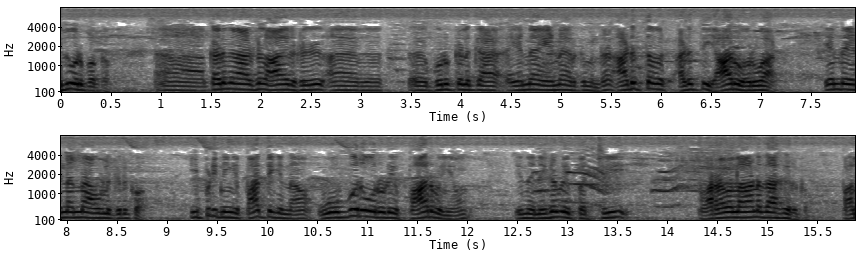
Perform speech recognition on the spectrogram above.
இது ஒரு பக்கம். கருதினார்கள் ஆயர்கள் குருக்களுக்கு என்ன என்ன இருக்கும் என்றால் அடுத்தவர் அடுத்து யார் வருவார் என்ற எண்ணம் தான் அவங்களுக்கு இருக்கும். இப்படி நீங்கள் பார்த்தீங்கன்னா ஒவ்வொருவருடைய பார்வையும் இந்த நிகழ்வை பற்றி பரவலானதாக இருக்கும். பல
